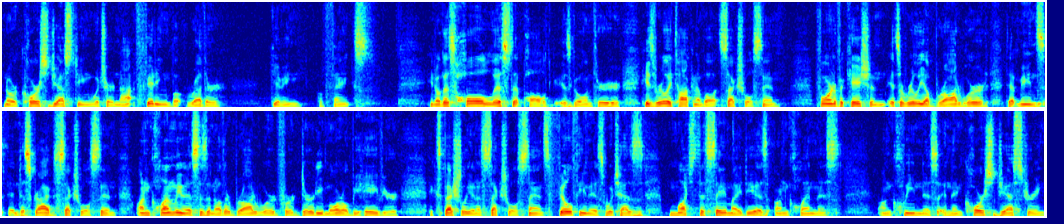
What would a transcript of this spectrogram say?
nor coarse jesting, which are not fitting, but rather giving of thanks. You know, this whole list that Paul is going through here, he's really talking about sexual sin. Fornication, it's a really a broad word that means and describes sexual sin. Uncleanliness is another broad word for dirty moral behavior, especially in a sexual sense. Filthiness, which has much the same idea as uncleanness, uncleanness, and then coarse gesturing,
